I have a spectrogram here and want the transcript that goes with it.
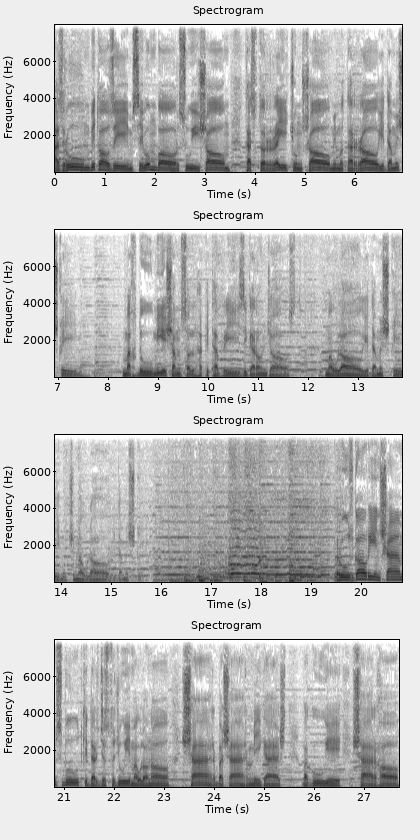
از روم بتازیم سوم بار سوی شام کستره چون شام مترای دمشقیم. مخدومی شمس الحق تبریزی گران جاست مولای دمشقیم و چه مولای دمشقیم. روزگاری این شمس بود که در جستجوی مولانا شهر به شهر میگشت و گوی شهرها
